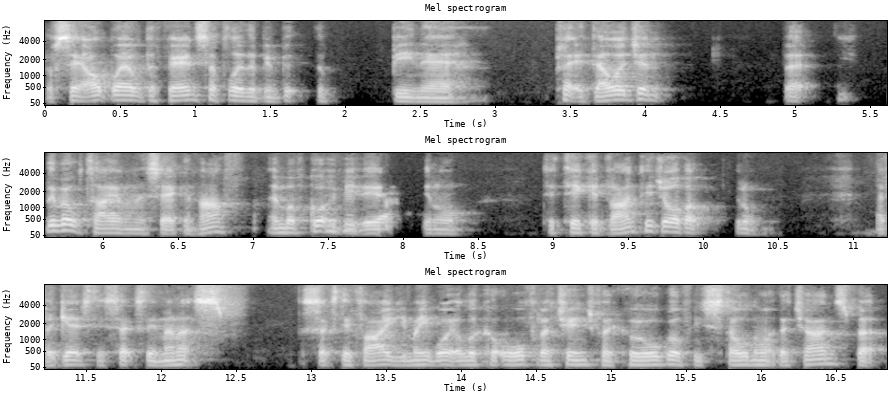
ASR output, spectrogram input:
they've set up well defensively. They've been they've been uh, pretty diligent, but they will tire in the second half, and we've got mm-hmm. to be mm-hmm. there, you know, to take advantage of it. You know, if it gets to sixty minutes, sixty-five, you might want to look at all for a change for Kyogo if he's still not at the chance, but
